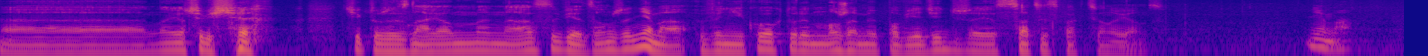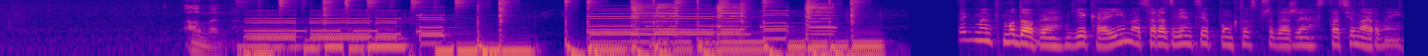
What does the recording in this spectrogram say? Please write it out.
E, No i oczywiście ci, którzy znają nas, wiedzą, że nie ma wyniku, o którym możemy powiedzieć, że jest satysfakcjonujący. Nie ma. Amen. Segment modowy GKI ma coraz więcej punktów sprzedaży stacjonarnej.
